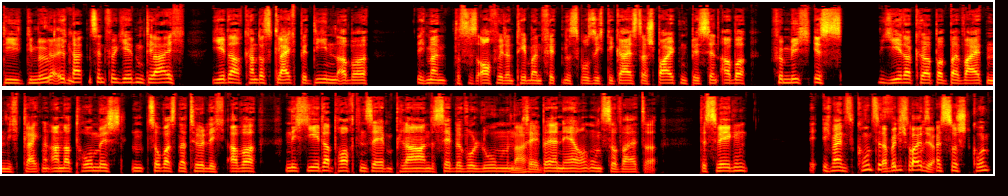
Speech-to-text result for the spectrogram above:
die, die Möglichkeiten ja, sind für jeden gleich. Jeder kann das gleich bedienen, aber ich meine, das ist auch wieder ein Thema in Fitness, wo sich die Geister spalten ein bisschen. Aber für mich ist jeder Körper bei Weitem nicht gleich. Man anatomisch und sowas natürlich, aber nicht jeder braucht denselben Plan, dasselbe Volumen, Nein. dieselbe Ernährung und so weiter. Deswegen, ich meine, grundsätzlich da bin ich bei dir. Als, so Grund,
